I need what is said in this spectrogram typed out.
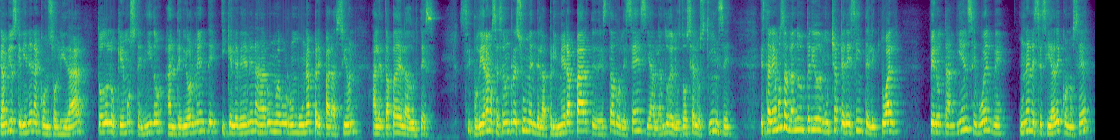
cambios que vienen a consolidar todo lo que hemos tenido anteriormente y que le vienen a dar un nuevo rumbo, una preparación a la etapa de la adultez. Si pudiéramos hacer un resumen de la primera parte de esta adolescencia, hablando de los 12 a los 15, estaríamos hablando de un periodo de mucha pereza intelectual, pero también se vuelve una necesidad de conocer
